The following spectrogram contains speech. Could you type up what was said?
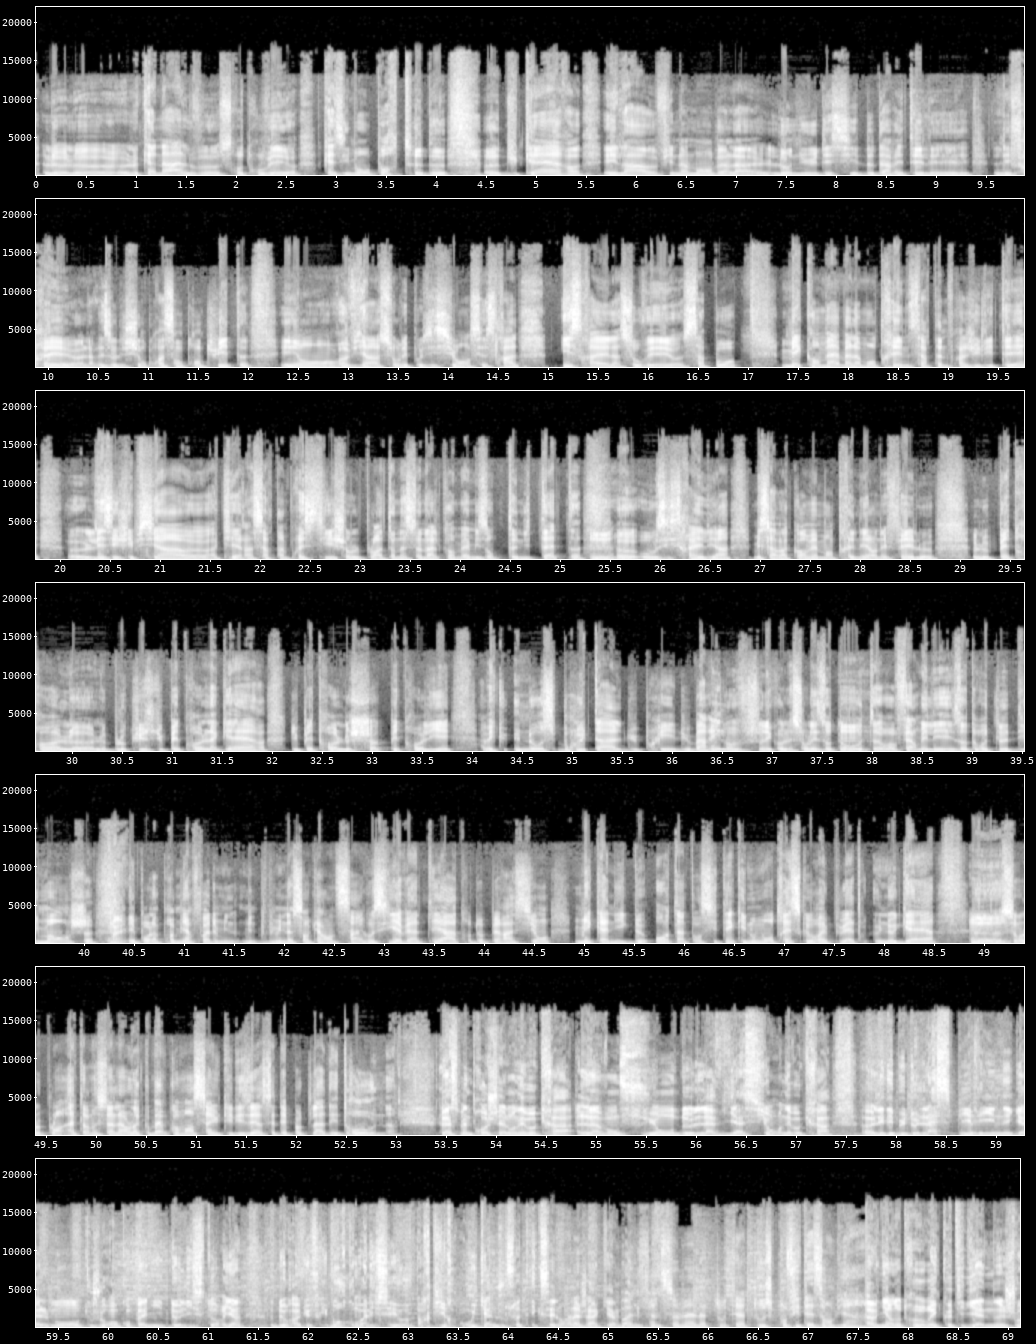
le, le- le canal, se retrouver quasiment aux portes de, euh, du Caire. Et là, finalement, ben, la- l'ONU décide d'arrêter les, les frais, euh, la résolution 338, et on revient sur les positions ancestrales. Israël a sauvé euh, sa peau, mais quand même, elle a montré une certaine fragilité. Euh, les Égyptiens euh, acquièrent un certain prestige sur le plan international quand même. Ils ont tenu tête euh, aux Israéliens, mais ça va quand même entraîner en effet le, le pétrole, le blocus du pétrole, la guerre du pétrole, le choc pétrolier, avec une hausse brutale du prix du baril. Vous vous souvenez que sur les autoroutes, on fermait les autoroutes le dimanche, Ouais. et pour la première fois depuis 1945 aussi, il y avait un théâtre d'opérations mécaniques de haute intensité qui nous montrait ce qu'aurait pu être une guerre euh, Mhm. sur le plan international. On a quand même commencé à utiliser à cette époque-là des drones. La semaine prochaine, on évoquera l'invention de l'aviation, on évoquera euh, les débuts de l'aspirine également, toujours en compagnie de l'historien de Radio Fribourg, qu'on va laisser euh, partir en week-end. Je vous souhaite excellent à la Jacques. Bonne fin de semaine à toutes et à tous. Profitez-en bien. À venir, notre rubrique quotidienne.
